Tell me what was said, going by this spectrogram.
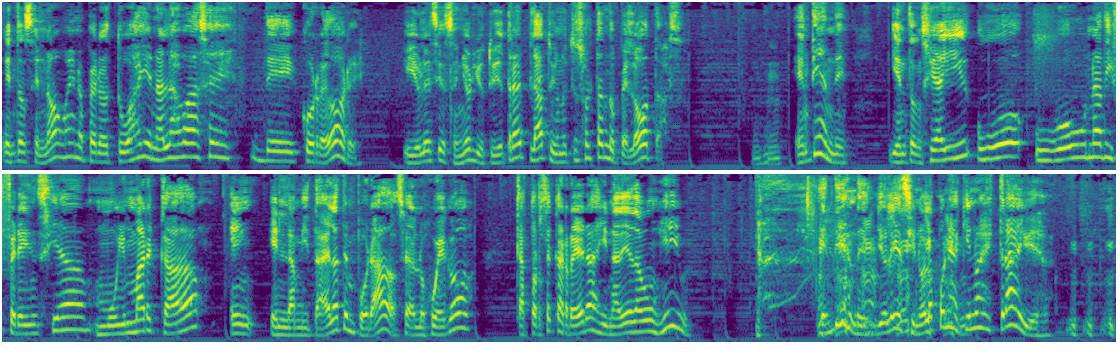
entonces, no, bueno, pero tú vas a llenar las bases de corredores. Y yo le decía, señor, yo estoy detrás del plato, yo no estoy soltando pelotas. ¿Entiendes? Y entonces ahí hubo, hubo una diferencia muy marcada en, en, la mitad de la temporada. O sea, los juegos, 14 carreras y nadie daba un hit. ¿Entiendes? Yo le dije, si no la pones aquí no es strike.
